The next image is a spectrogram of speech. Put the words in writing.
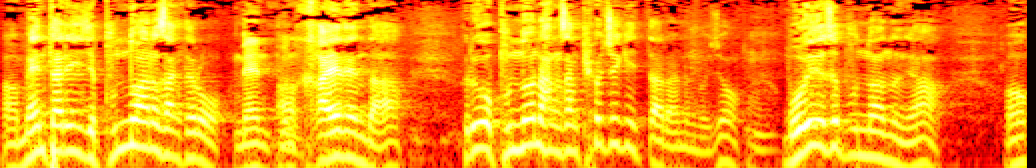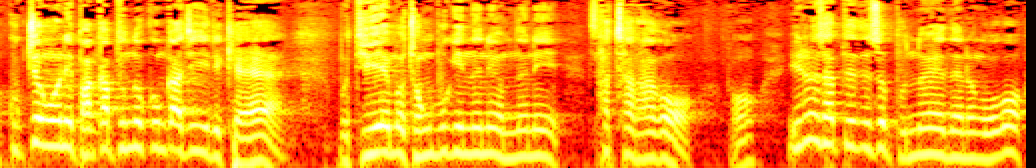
어, 멘탈이 이제 분노하는 상태로. 어, 가야 된다. 그리고 분노는 항상 표적이 있다라는 거죠. 뭐에 대해서 분노하느냐? 어, 국정원이 반값 등록금까지 이렇게 뭐 뒤에 뭐 종북이 있느니 없느니 사찰하고 어, 이런 사태에 대해서 분노해야 되는 거고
